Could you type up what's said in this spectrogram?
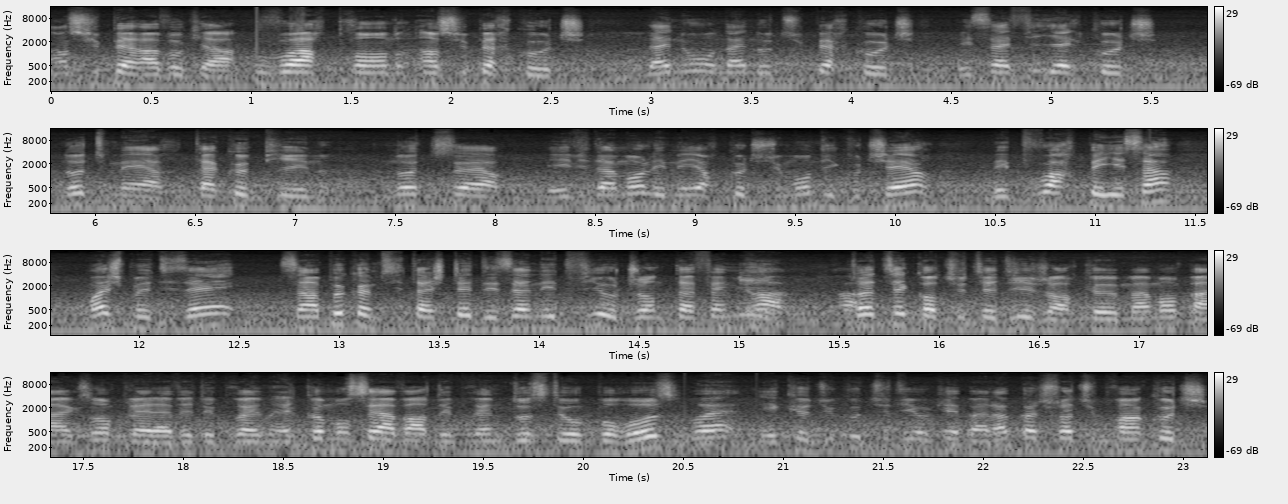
un super avocat, pouvoir prendre un super coach. Là, nous, on a notre super coach, et sa fille, elle coach notre mère, ta copine, notre sœur. Et évidemment, les meilleurs coachs du monde, ils coûtent cher, mais pouvoir payer ça, moi, je me disais, c'est un peu comme si tu achetais des années de vie aux gens de ta famille. Grave, grave. Toi, tu sais, quand tu t'es dit, genre, que maman, par exemple, elle avait des problèmes, elle commençait à avoir des problèmes d'ostéoporose, Ouais, et que du coup tu dis ok bah là pas le choix tu prends un coach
